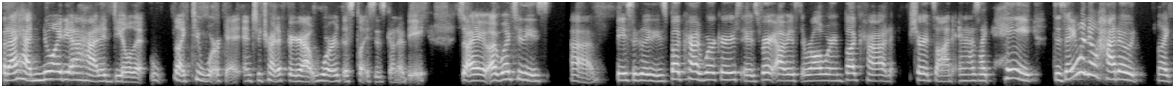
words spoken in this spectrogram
But I had no idea how to deal with it, like to work it and to try to figure out where this place is going to be. So I, I went to these uh, basically these BugCrowd workers. It was very obvious they were all wearing BugCrowd shirts on. And I was like, hey, does anyone know how to like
